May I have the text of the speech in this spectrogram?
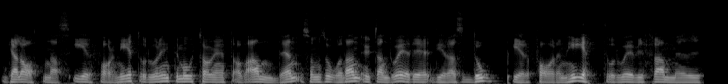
Galaternas erfarenhet och då är det inte mottagandet av anden som sådan utan då är det deras doperfarenhet och då är vi framme i,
